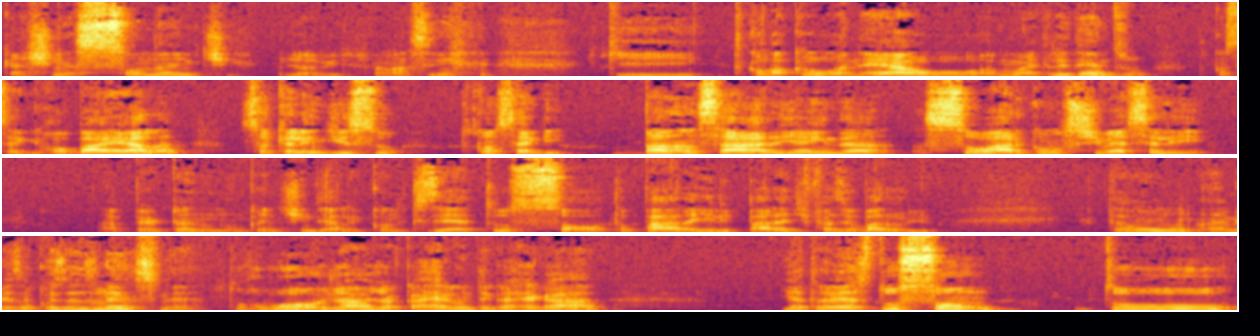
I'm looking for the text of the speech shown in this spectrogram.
caixinha sonante, eu já vi chamar assim, que tu coloca o anel ou a moeda ali dentro, tu consegue roubar ela, só que além disso, tu consegue balançar e ainda soar como se estivesse ali, apertando num cantinho dela. E quando quiser, tu solta, para e ele para de fazer o barulho. Então, a mesma coisa do lenço, né? Tu roubou, já, já carrega, não tem que carregar, e através do som, tu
